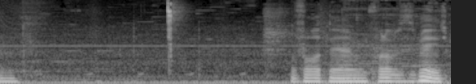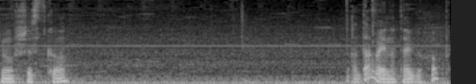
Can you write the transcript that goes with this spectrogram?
Hmm. Wodny, ja bym wolał zmienić mimo wszystko. A dawaj na tego, hop.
